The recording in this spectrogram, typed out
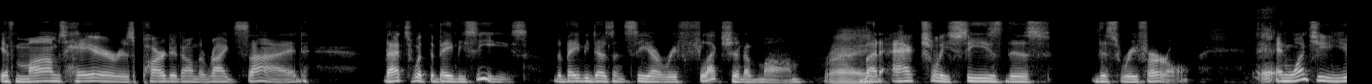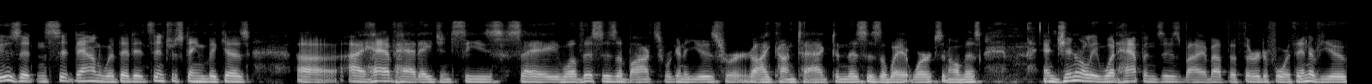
if mom's hair is parted on the right side, that's what the baby sees. The baby doesn't see a reflection of mom, right. but actually sees this this referral. Eh. And once you use it and sit down with it, it's interesting because uh, I have had agencies say, well, this is a box we're going to use for eye contact, and this is the way it works, and all this. And generally, what happens is by about the third or fourth interview,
